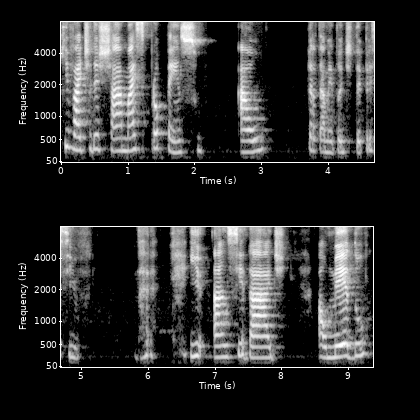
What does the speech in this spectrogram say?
que vai te deixar mais propenso ao tratamento antidepressivo. Né? E a ansiedade, ao medo,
